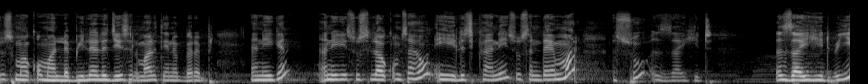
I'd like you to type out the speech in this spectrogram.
ሱስ ማቆም አለብኝ ለልጄ ስል ማለት የነበረብኝ። እኔ ግን እኔ ሱስ ላቁም ሳይሆን ይሄ ልጅ ከኔ ሱስ እንዳይማር እሱ እዛ ይሂድ እዛ ይሂድ ብዬ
